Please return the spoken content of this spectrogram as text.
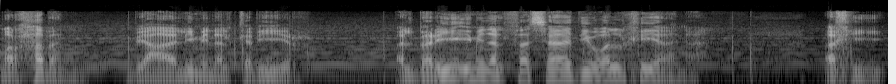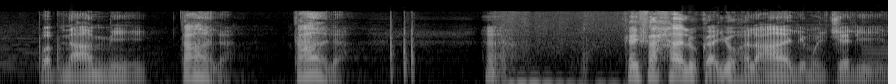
مرحبا بعالمنا الكبير البريء من الفساد والخيانة. أخي وابن عمي تعال تعال. كيف حالك أيها العالم الجليل؟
